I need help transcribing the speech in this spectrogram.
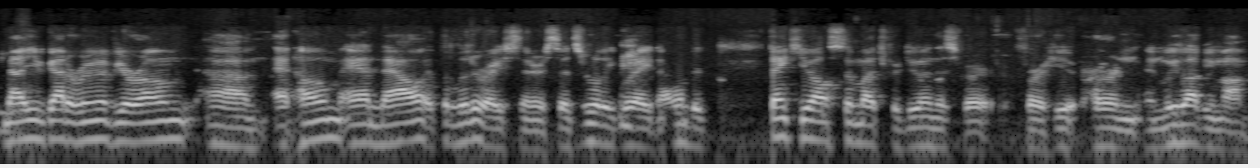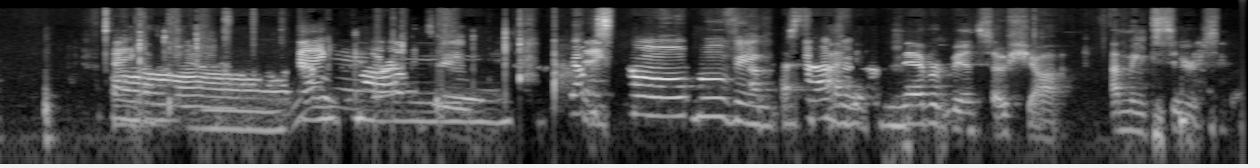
now you've got a room of your own um, at home and now at the Literary Center. So it's really great. I wanted to thank you all so much for doing this for, for her, and, and we love you, Mom. Thank you. Thank you, Marly. That was so moving. I, I have never been so shocked. I mean, seriously.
